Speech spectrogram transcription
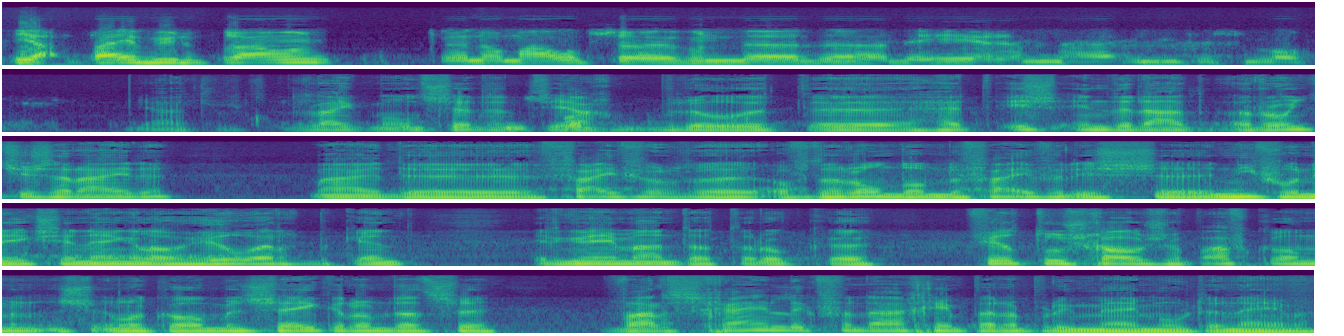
Ja, vijf uur de vrouwen en om half zeven de, de, de heren uh, elites belofte. Ja, het, het lijkt me ontzettend. Ja, ik bedoel, het, eh, het is inderdaad rondjes rijden. Maar de vijver, eh, of de ronde om de vijver is eh, niet voor niks in Hengelo heel erg bekend. Ik neem aan dat er ook eh, veel toeschouwers op afkomen zullen komen. Zeker omdat ze waarschijnlijk vandaag geen paraplu mee moeten nemen.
